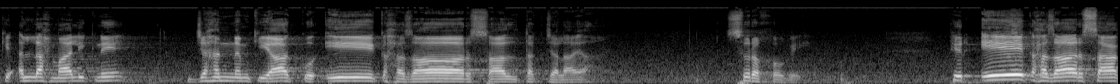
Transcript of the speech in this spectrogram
کہ اللہ مالک نے جہنم کی آگ کو ایک ہزار سال تک جلایا۔ سرخ ہو گئی۔ پھر ایک ہزار سال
